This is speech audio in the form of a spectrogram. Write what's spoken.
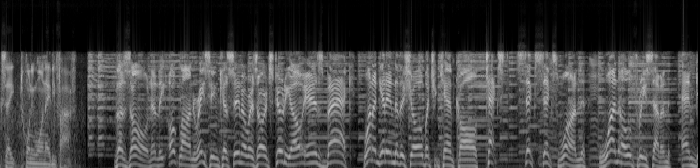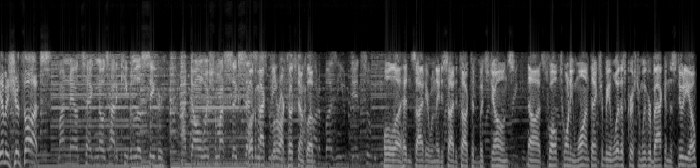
568 2185. The Zone in the Oaklawn Racing Casino Resort Studio is back. Want to get into the show, but you can't call? Text 661 1037 and give us your thoughts. My nail tech knows how to keep a little secret. I don't wish for my success. Welcome back to the Little Rock Touchdown Club. caught a buzz and you did too, but you We'll uh, head inside here when they decide to talk to Butch Jones. Uh, it's twelve twenty one. Thanks for being with us, Christian Weaver, back in the studio.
